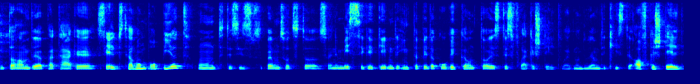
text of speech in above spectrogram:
Und da haben wir ein paar Tage selbst herumprobiert. Und das ist, bei uns hat es da so eine Messe gegeben, der Interpädagogiker, und da ist das vorgestellt worden. Und wir haben die Kiste aufgestellt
